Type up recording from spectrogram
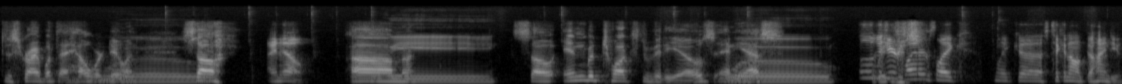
describe what the hell we're doing. Woo. So, I know. um, We. so in betwixt videos, and yes, Woo. Oh, look at your just- like like uh, sticking out behind you.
